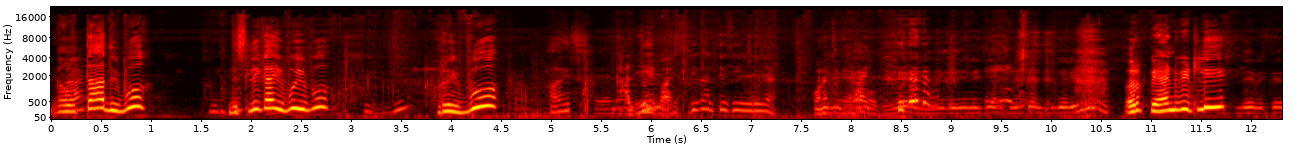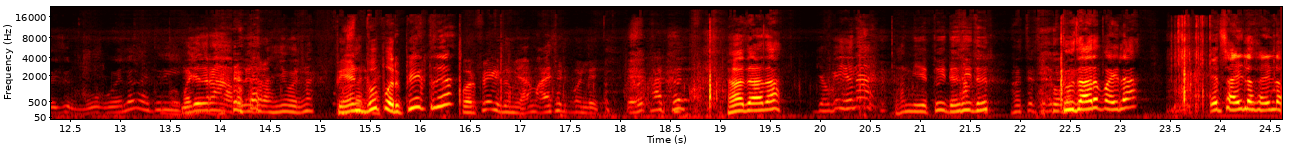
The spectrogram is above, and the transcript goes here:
गवतात इबू दिसली का इबू इबू? अरे इबू. अरे पॅन्ट भेटली. म्हणजे जरा आपले जरा हे होईल ना. पॅन्ट बघ परफेक्ट रे. परफेक्ट एकदम यार माझ्यासाठी बनले हे दादा येतोय धर तू जा रे पहिला. एक साईडला साईडला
